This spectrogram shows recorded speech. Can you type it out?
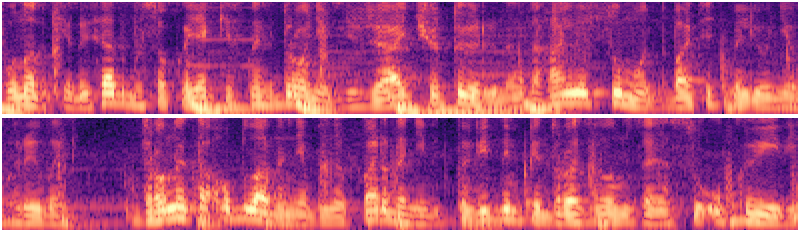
понад 50 високоякісних дронів DJI-4 на загальну суму 20 мільйонів гривень. Дрони та обладнання були передані відповідним підрозділам ЗСУ у Києві.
